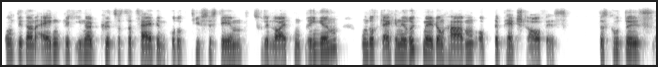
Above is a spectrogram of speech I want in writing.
und die dann eigentlich innerhalb kürzester Zeit im Produktivsystem zu den Leuten bringen und auch gleich eine Rückmeldung haben, ob der Patch drauf ist. Das Gute ist,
